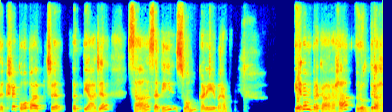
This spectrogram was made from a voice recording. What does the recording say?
दक्षकोपाच्च तत्याज सा सती स्वं कळेबरम् एवं प्रकारः रुद्रः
